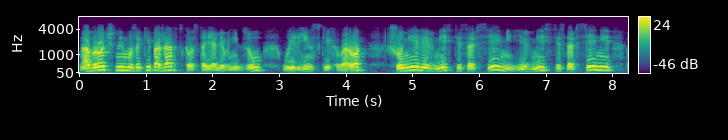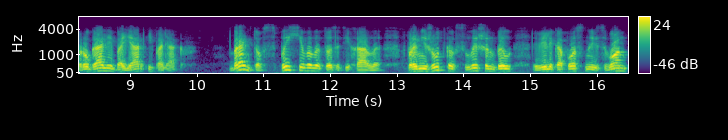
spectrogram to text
Оброчные мужики Пожарского стояли внизу у Ильинских ворот, шумели вместе со всеми и вместе со всеми ругали бояр и поляков. Брань то вспыхивала, то затихала. Промежутках слышен был великопостный звон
